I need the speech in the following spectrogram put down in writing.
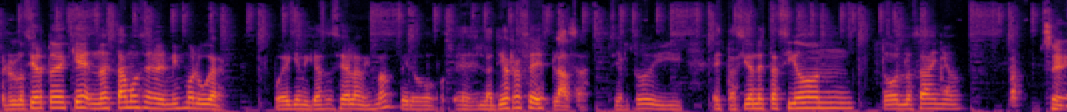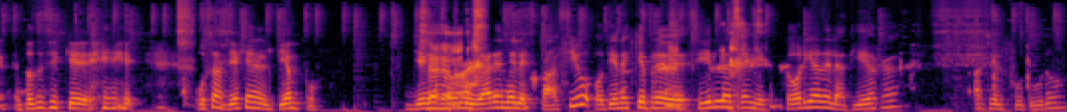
Pero lo cierto es que no estamos en el mismo lugar. Puede que mi casa sea la misma, pero eh, la Tierra se desplaza, ¿cierto? Y estación a estación, todos los años. Sí. Entonces, si es que usas viaje en el tiempo, ¿llegas Claro. a un lugar en el espacio o tienes que predecir la trayectoria de la Tierra hacia el futuro?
